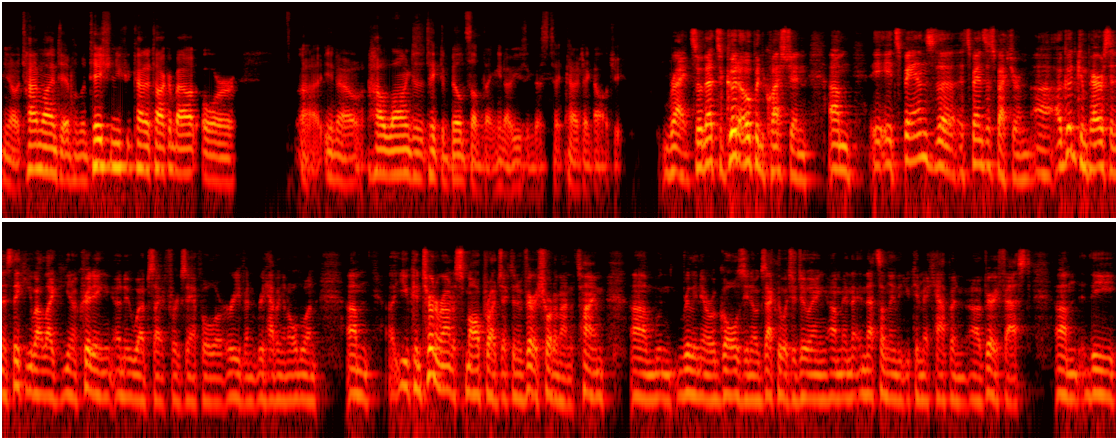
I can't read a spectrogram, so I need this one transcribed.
you know a timeline to implementation you could kind of talk about, or uh, you know, how long does it take to build something, you know, using this te- kind of technology? Right. So that's a good open question. Um, it, it, spans the it spans the spectrum. Uh, a good comparison is thinking about like you know creating a new website, for example, or, or even rehabbing an old one. Um, uh, you can turn around a small project in a very short amount of time um, with really narrow goals. You know exactly what you're doing, um, and, and that's something that you can make happen uh, very fast. Um, the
